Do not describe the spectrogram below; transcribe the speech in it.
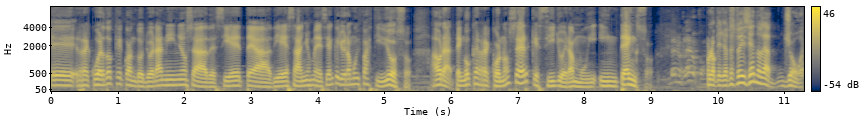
eh, recuerdo que cuando yo era niño, o sea, de 7 a 10 años, me decían que yo era muy fastidioso. Ahora, tengo que reconocer que sí, yo era muy intenso. Bueno, claro, como lo que yo te estoy diciendo, o sea, yo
